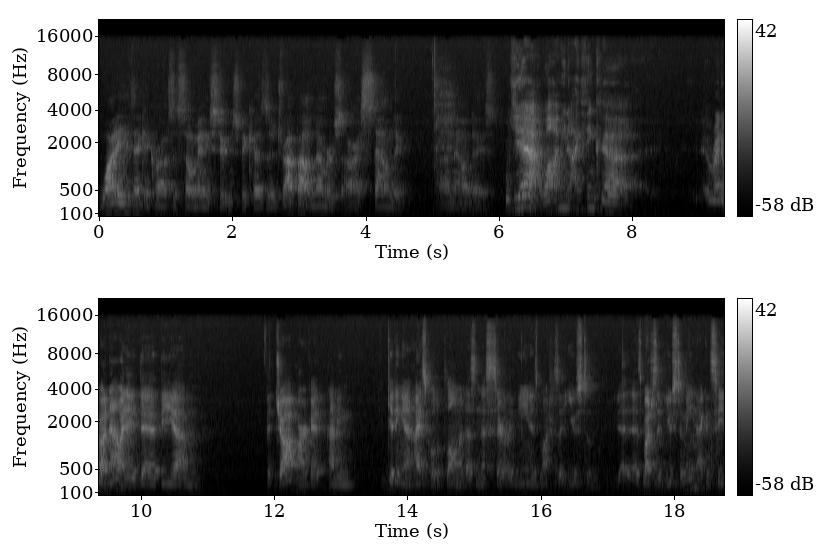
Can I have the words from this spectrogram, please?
Why do you think it crosses so many students? Because the dropout numbers are astounding uh, nowadays. Yeah, well, I mean, I think uh, right about now, the the um, the job market. I mean, getting a high school diploma doesn't necessarily mean as much as it used to. As much as it used to mean, I can see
